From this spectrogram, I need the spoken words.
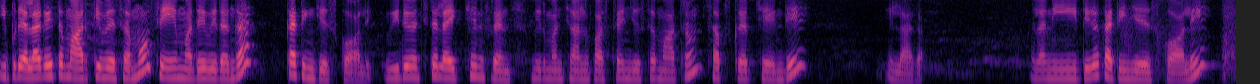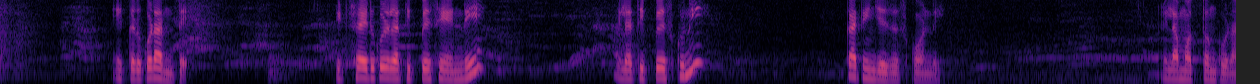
ఇప్పుడు ఎలాగైతే మార్కింగ్ వేసామో సేమ్ అదే విధంగా కటింగ్ చేసుకోవాలి. వీడియో నచ్చితే లైక్ చేయండి ఫ్రెండ్స్. మీరు మన ఛానల్ ఫస్ట్ టైం చూస్తే మాత్రం సబ్స్క్రైబ్ చేయండి. ఇలాగా. ఇలా నీట్గా కటింగ్ చేసుకోవాలి. ఇక్కడ కూడా అంతే. ఇటు సైడ్ కూడా ఇలా తిప్పేసేయండి. ఇలా తిప్పేసుకుని కటింగ్ చేసేసుకోండి. ఇలా మొత్తం కూడా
